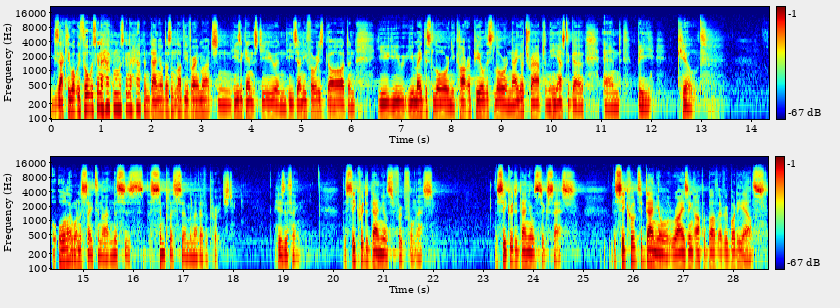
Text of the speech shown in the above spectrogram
exactly what we thought was going to happen was going to happen. Daniel doesn't love you very much, and he's against you, and he's only for his God, and you, you, you made this law, and you can't repeal this law, and now you're trapped, and he has to go and be killed. All I want to say tonight, and this is the simplest sermon I've ever preached. Here's the thing the secret to Daniel's fruitfulness, the secret to Daniel's success, the secret to Daniel rising up above everybody else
